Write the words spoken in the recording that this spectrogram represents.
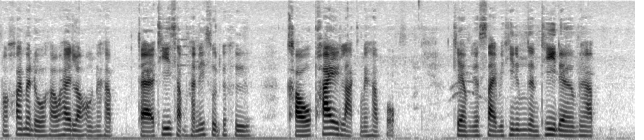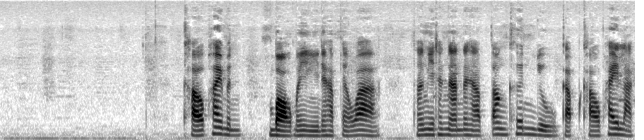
เราค่อยมาดูเขาไพ่รองนะครับ แต่ที่สำคัญที่สุดก็คือเขาไพ่หลักนะครับผม เกมจะใส่ไปที่น้ำเงินที่เดิมนะครับ เขาไพ่มันบอกมาอย่างนี้นะครับ แต่ว่าทั้งนี้ทั้งนั้นนะครับ ต้องขึ้นอยู่กับเขาไพ่หลัก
